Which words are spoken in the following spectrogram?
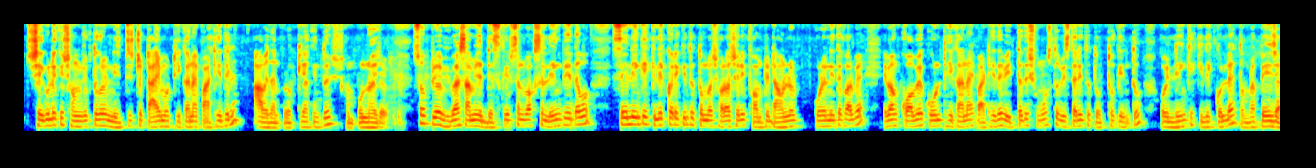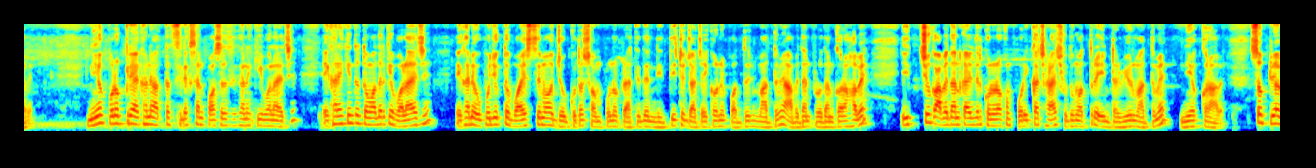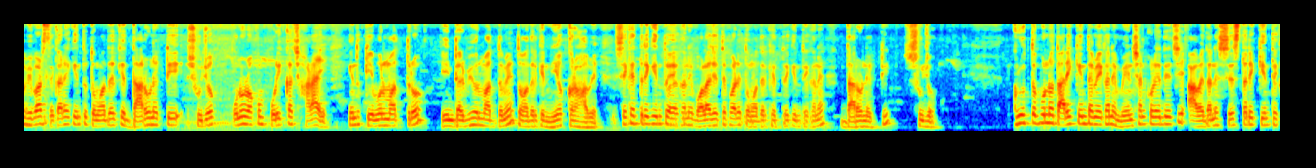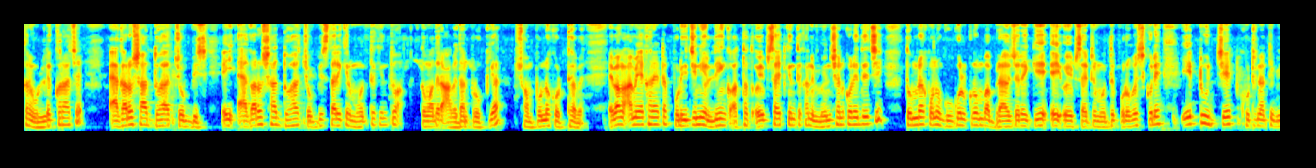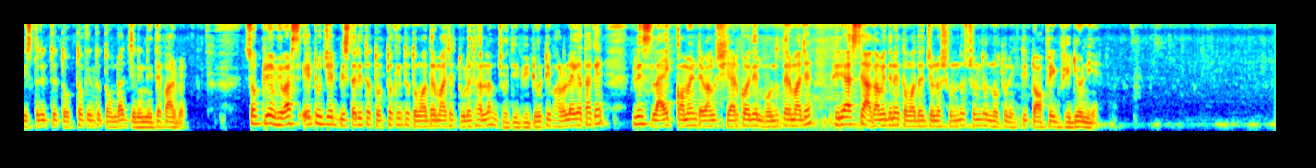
সেগুলিকে সংযুক্ত করে নির্দিষ্ট টাইম ও ঠিকানায় পাঠিয়ে দিলে আবেদন প্রক্রিয়া কিন্তু সম্পূর্ণ হয়ে যাবে। সো প্রিয় ভিভার্স আমি ডিসক্রিপশান বক্সে লিঙ্ক দিয়ে দেবো। সেই লিঙ্কে ক্লিক করে কিন্তু তোমরা সরাসরি ফর্মটি ডাউনলোড করে নিতে পারবে এবং কবে কোন ঠিকানায় পাঠিয়ে দেবে ইত্যাদি সমস্ত বিস্তারিত তথ্য কিন্তু ওই লিঙ্কে ক্লিক করলে তোমরা পেয়ে যাবে। নিয়োগ প্রক্রিয়া এখানে অর্থাৎ সিলেকশান প্রসেস এখানে কি বলা হয়েছে? এখানে কিন্তু তোমাদেরকে বলা হয়েছে এখানে উপযুক্ত বয়সসীমা ও যোগ্যতা সম্পূর্ণ প্রার্থীদের নির্দিষ্ট যাচাইকরণের পদ্ধতির মাধ্যমে আবেদন প্রদান করা হবে। ইচ্ছুক আবেদনকারীদের কোনো রকম পরীক্ষা ছাড়াই শুধুমাত্র ইন্টারভিউর মাধ্যমে নিয়োগ করা হবে। সো, প্রিয় ভিভার্স এখানে কিন্তু তোমাদেরকে দারুণ একটি সুযোগ। কোনো রকম পরীক্ষা ছাড়াই কিন্তু কেবলমাত্র ইন্টারভিউর মাধ্যমে তোমাদেরকে নিয়োগ করা হবে। সেক্ষেত্রে কিন্তু এখানে বলা যেতে পারে তোমাদের ক্ষেত্রে কিন্তু এখানে দারুণ একটি সুযোগ। গুরুত্বপূর্ণ তারিখ কিন্তু আমি এখানে মেনশন করে দিয়েছি। আবেদনের শেষ তারিখ কিন্তু এখানে উল্লেখ করা আছে, এগারো সাত দু এই এগারো সাত দু তারিখের মধ্যে কিন্তু তোমাদের আবেদন প্রক্রিয়া সম্পূর্ণ করতে হবে। এবং আমি এখানে একটা প্রয়োজনীয় লিঙ্ক অর্থাৎ ওয়েবসাইট কিন্তু এখানে মেনশন করে দিয়েছি। তোমরা কোনো গুগল ক্রোম বা ব্রাউজারে গিয়ে এই ওয়েবসাইটের মধ্যে প্রবেশ করে এ টু জেড খুঁটিনাটি বিস্তারিত তথ্য কিন্তু তোমরা জেনে নিতে পারবে। সো প্রিয় ভিভার্স এ টু জেড বিস্তারিত তথ্য কিন্তু তোমাদের মাঝে তুলে ধরলাম। যদি ভিডিওটি ভালো লেগে থাকে প্লিজ লাইক কমেন্ট এবং শেয়ার করে দিন বন্ধুদের মাঝে। ফিরে আসছি আগামী দিনে তোমাদের জন্য সুন্দর সুন্দর নতুন একটি টপিক ভিডিও নিয়ে।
